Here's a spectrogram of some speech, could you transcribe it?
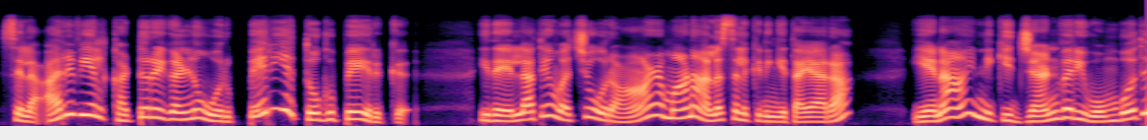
சில அறிவியல் கட்டுரைகள்னு ஒரு பெரிய தொகுப்பே இருக்கு. இதை எல்லாத்தையும் வச்சு ஒரு ஆழமான அலசலுக்கு நீங்க தயாரா? ஏன்னா இன்னைக்கு ஜனவரி ஒன்பது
